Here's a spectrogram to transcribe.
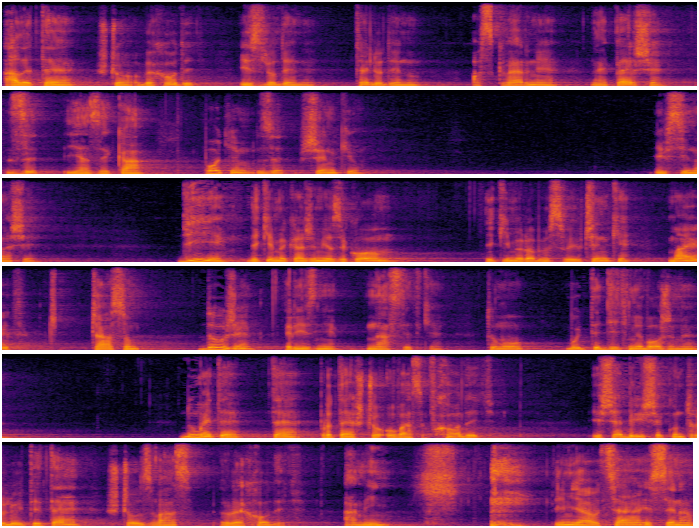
Але те, що виходить із людини, те людину осквернює найперше з язика, потім з вчинків. І всі наші дії, які ми кажемо язиком, які ми робимо свої вчинки, мають часом дуже різні наслідки. Тому будьте дітьми Божими. Думайте те, про те, що у вас входить, і ще більше контролюйте те, що з вас виходить. Амінь. Ім'я Отця і Сина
